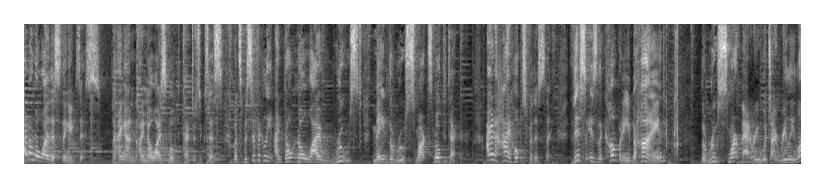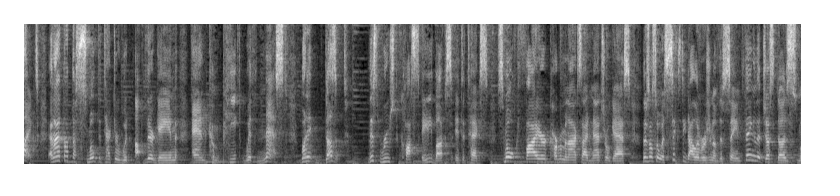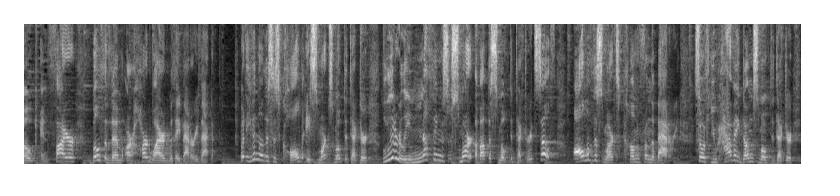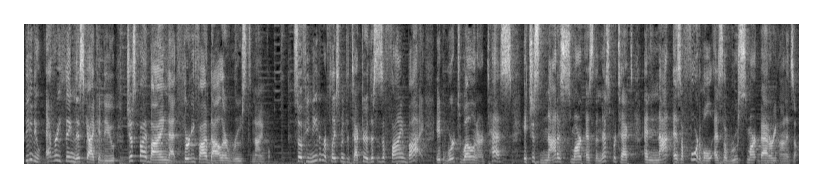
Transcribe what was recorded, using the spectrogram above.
I don't know why this thing exists. Now hang on, I know why smoke detectors exist, but specifically I don't know why Roost made the Roost Smart Smoke Detector. I had high hopes for this thing. This is the company behind the Roost Smart Battery, which I really liked. And I thought the smoke detector would up their game and compete with Nest, but it doesn't. This roost costs 80 bucks. It detects smoke, fire, carbon monoxide, natural gas. There's also a $60 version of the same thing that just does smoke and fire. Both of them are hardwired with a battery backup. But even though this is called a smart smoke detector, literally nothing's smart about the smoke detector itself. All of the smarts come from the battery. So if you have a dumb smoke detector, you can do everything this guy can do just by buying that $35 Roost 9 volt. So if you need a replacement detector, this is a fine buy. It worked well in our tests. It's just not as smart as the Nest Protect and not as affordable as the Roost Smart battery on its own.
